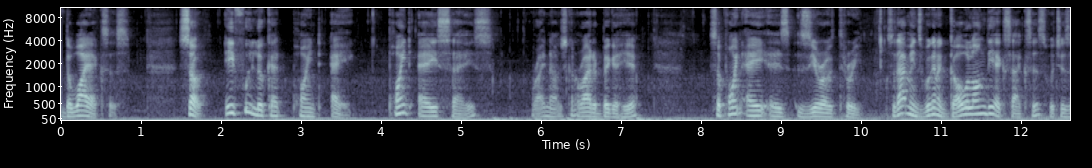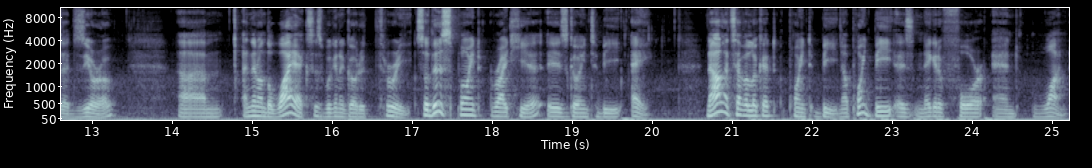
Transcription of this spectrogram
the y-axis. So if we look at point A, point A says, right now I'm just going to write it bigger here. So point A is 0, 3. So that means we're going to go along the x-axis, which is at 0. Um, and then on the y-axis, we're going to go to 3. So this point right here is going to be A. Now let's have a look at point B. Now point B is negative 4 and 1.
